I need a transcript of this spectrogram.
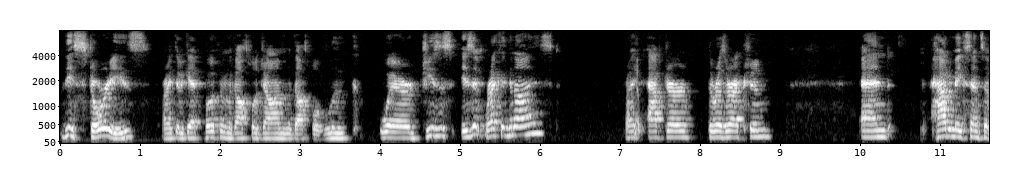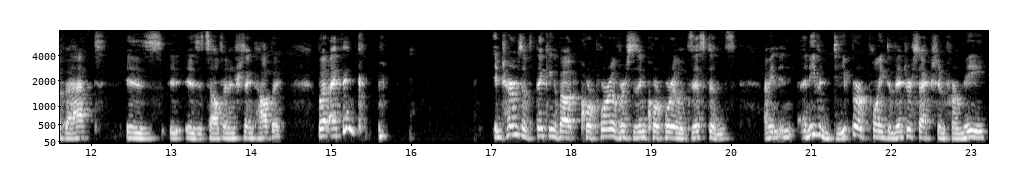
these stories right, that we get both in the Gospel of John and the Gospel of Luke, where Jesus isn't recognized, right, yep. after the resurrection. And how to make sense of that is is itself an interesting topic. But I think in terms of thinking about corporeal versus incorporeal existence, I mean, an even deeper point of intersection for me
